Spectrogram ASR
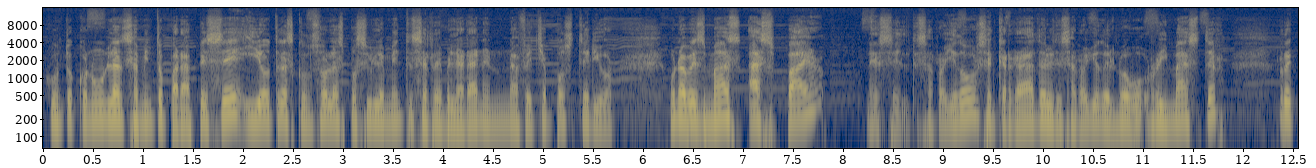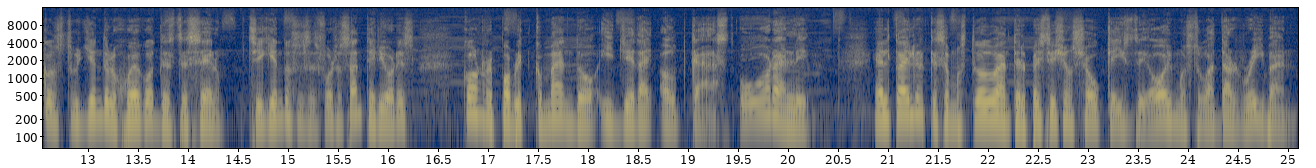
junto con un lanzamiento para PC y otras consolas posiblemente se revelarán en una fecha posterior. Una vez más, Aspire es el desarrollador, se encargará del desarrollo del nuevo remaster, reconstruyendo el juego desde cero, siguiendo sus esfuerzos anteriores con Republic Commando y Jedi Outcast. Órale. El tráiler que se mostró durante el PlayStation Showcase de hoy mostró a Darth Raven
